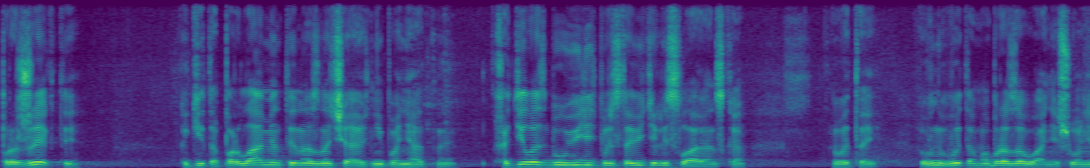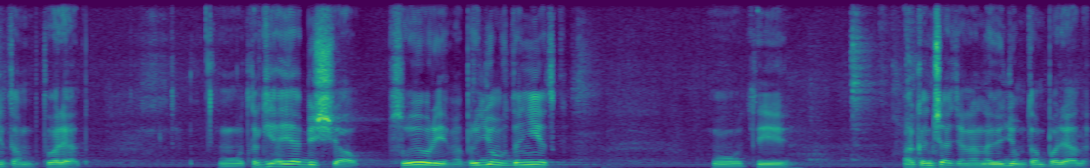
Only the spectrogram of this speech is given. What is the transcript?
прожекты, какие-то парламенты назначают непонятные. Хотелось бы увидеть представителей Славянска в, этой, в, в этом образовании, что они там творят. Вот. Как я и обещал в свое время, придем в Донецк вот, и окончательно наведем там порядок.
